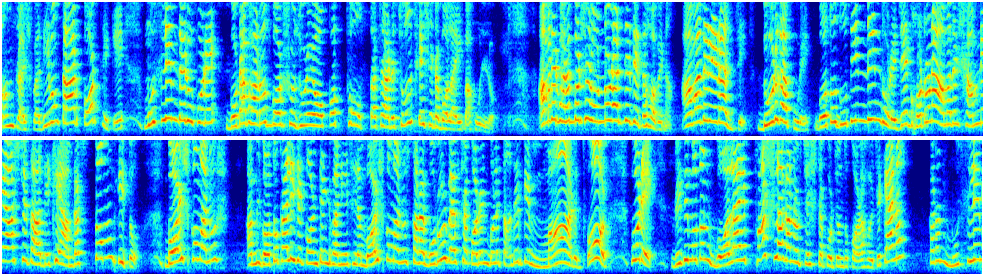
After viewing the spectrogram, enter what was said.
সন্ত্রাসবাদী এবং তারপর থেকে মুসলিমদের উপরে গোটা ভারতবর্ষ জুড়ে অকথ্য অত্যাচার চলছে সেটা বলাই বাহুল্য। আমাদের ভারতবর্ষের অন্য রাজ্যে যেতে হবে না। আমাদের এ রাজ্যে, দুর্গাপুরে, গত দু তিন দিন ধরে যে ঘটনা আমাদের সামনে আসছে তা দেখে আমরা স্তম্ভিত। বয়স্ক মানুষ আমি গতকালই যে কন্টেন্ট বানিয়েছিলাম, বয়স্ক মানুষ তারা গরুর ব্যবসা করেন বলে তাদেরকে মার, ধর করে রীতিমতন গলায় ফাঁস লাগানোর চেষ্টা পর্যন্ত করা হয়েছে। কেন? কারণ মুসলিম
